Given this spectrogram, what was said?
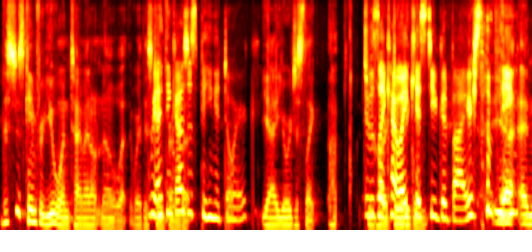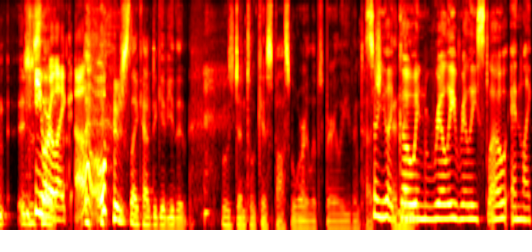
this just came from you one time. I don't know what where this. Wait, I think from, I was just being a dork. yeah. You were just like "Uh, It was like how I again." kissed you goodbye or something. Yeah, and it's just you were like, like, oh. I just like have to give you the most gentle kiss possible, where our lips barely even touch. So you like and go then, in really, really slow, and like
